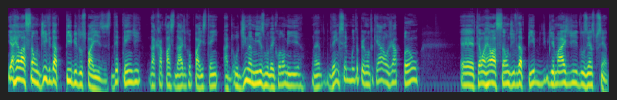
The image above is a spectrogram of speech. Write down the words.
E a relação dívida-PIB dos países? Depende da capacidade que o país tem, a, o dinamismo da economia. Né? Vem sempre muita pergunta que ah, o Japão é, tem uma relação dívida-PIB de mais de 200%.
